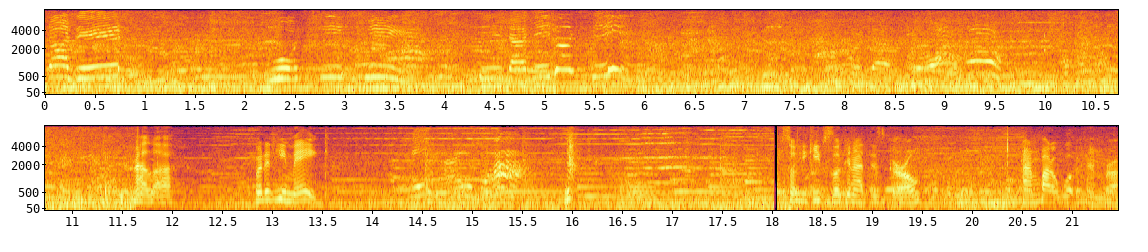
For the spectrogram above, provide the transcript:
Daddy, see. Ella. What did he make? So he keeps looking at this girl. I'm about to whoop him, bro.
